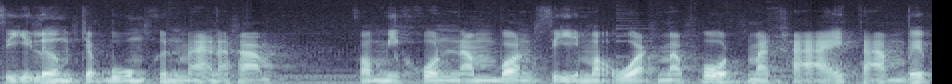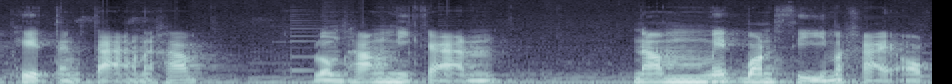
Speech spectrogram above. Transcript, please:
สีเริ่มจะบูมขึ้นมานะครับ ก็มีคนนำบอลสีมาอวดมาโพสต์มาขายตามเว็บเพจต่างๆนะครับ รวมทั้งมีการนำเม็ดบอลสีมาขายออก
